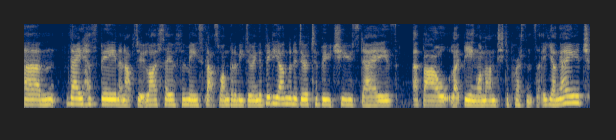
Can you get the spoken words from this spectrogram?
Um, they have been an absolute lifesaver for me so that's why I'm going to be doing a video. I'm going to do a Taboo Tuesdays about like being on antidepressants at a young age.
